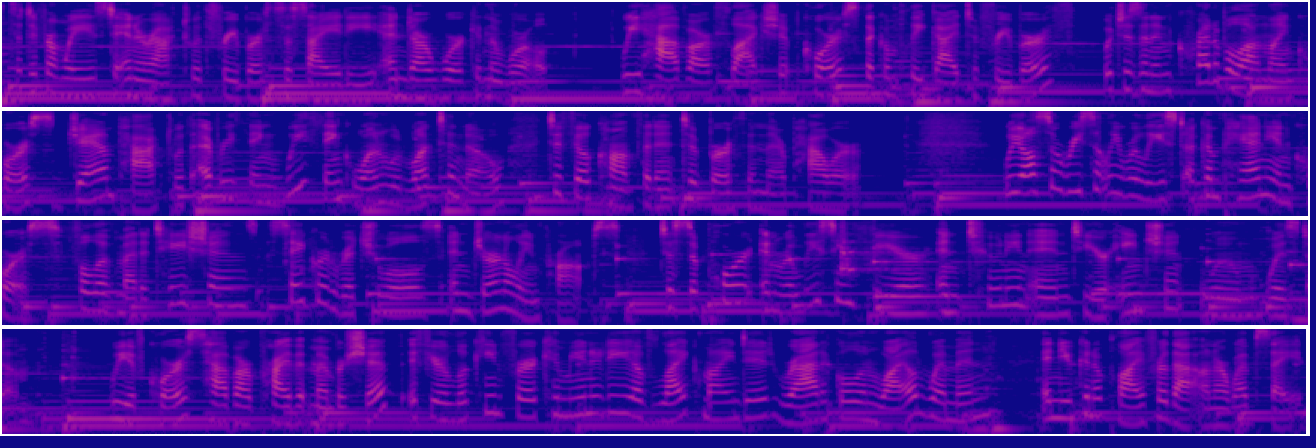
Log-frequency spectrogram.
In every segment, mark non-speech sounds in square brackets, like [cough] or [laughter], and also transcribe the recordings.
Lots of different ways to interact with Free Birth Society and our work in the world. We have our flagship course, The Complete Guide to Free Birth, which is an incredible online course jam packed with everything we think one would want to know to feel confident to birth in their power. We also recently released a companion course full of meditations, sacred rituals, and journaling prompts to support in releasing fear and tuning in to your ancient womb wisdom. We, of course, have our private membership if you're looking for a community of like minded, radical, and wild women, and you can apply for that on our website.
